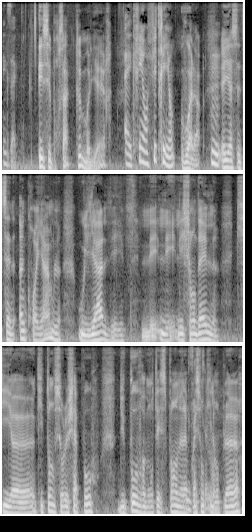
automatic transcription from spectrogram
Exact. Et c'est pour ça que Molière a écrit Amphitryon. Voilà. Mm. Et il y a cette scène incroyable où il y a les, les, chandelles qui, euh, qui tombent sur le chapeau du pauvre Montespan. On a l'impression qu'il en pleure.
